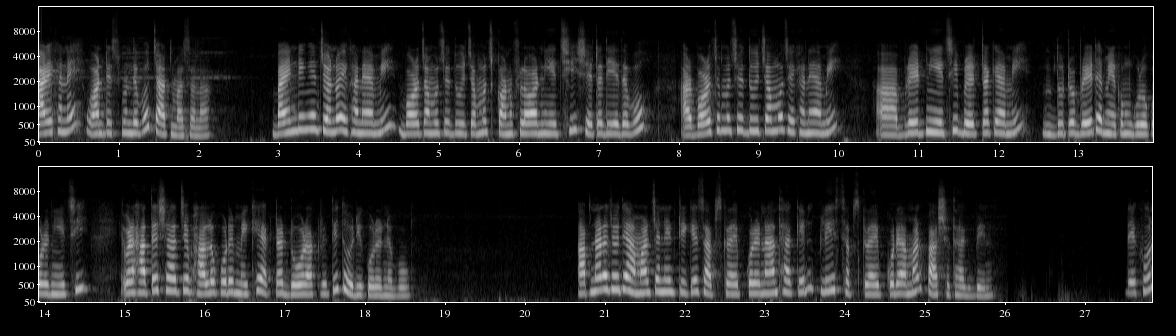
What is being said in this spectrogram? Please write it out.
আর এখানে ওয়ান টিস্পুন দেবো চাট মশলা। বাইন্ডিংয়ের জন্য এখানে আমি বড় চামচের দুই চামচ কর্নফ্লাওয়ার নিয়েছি, সেটা দিয়ে দেব। আর বড় চামচের দুই চামচ এখানে আমি ব্রেড নিয়েছি ব্রেডটাকে আমি, দুটো ব্রেড আমি এরকম গুঁড়ো করে নিয়েছি। এবার হাতের সাহায্যে ভালো করে মেখে একটা ডোর আকৃতি তৈরি করে নেব। আপনারা যদি আমার চ্যানেলটিকে সাবস্ক্রাইব করে না থাকেন, প্লিজ সাবস্ক্রাইব করে আমার পাশে থাকবেন। দেখুন,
